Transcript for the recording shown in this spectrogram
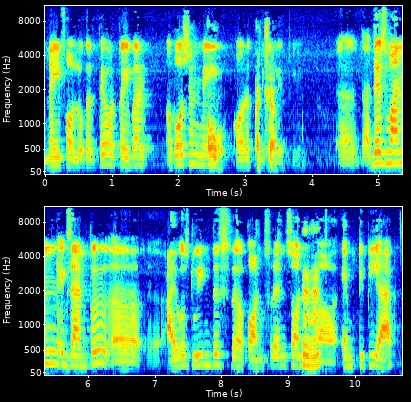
नहीं फॉलो करते और कई बार अबॉर्शन में ही Oh, औरत अच्छा। निकल लेती है there is one example I was doing this conference on. M T P act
